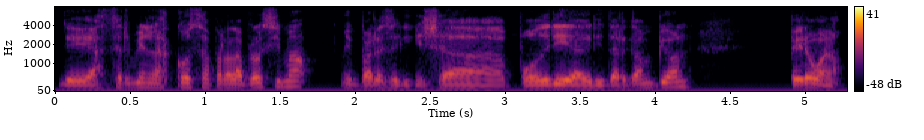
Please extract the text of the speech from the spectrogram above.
de hacer bien las cosas para la próxima, me parece que ya podría gritar campeón, pero bueno,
